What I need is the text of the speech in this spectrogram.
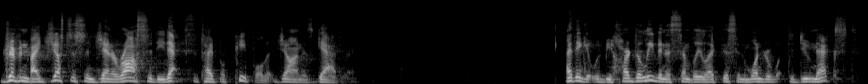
driven by justice and generosity, that's the type of people that John is gathering. I think it would be hard to leave an assembly like this and wonder what to do next.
